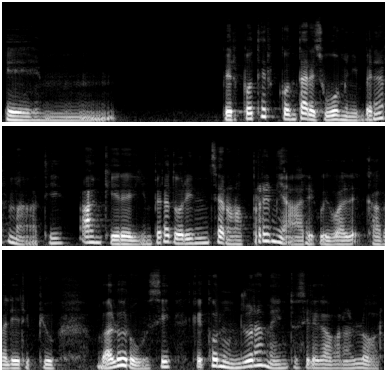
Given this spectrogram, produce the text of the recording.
E, ehm, per poter contare su uomini ben armati, anche i re e gli imperatori iniziarono a premiare quei cavalieri più valorosi che con un giuramento si legavano a loro.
